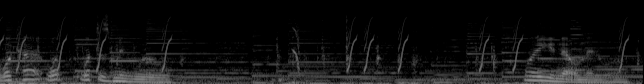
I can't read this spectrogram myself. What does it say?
what kind? What what does Minwu? What do you know, Minwu?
